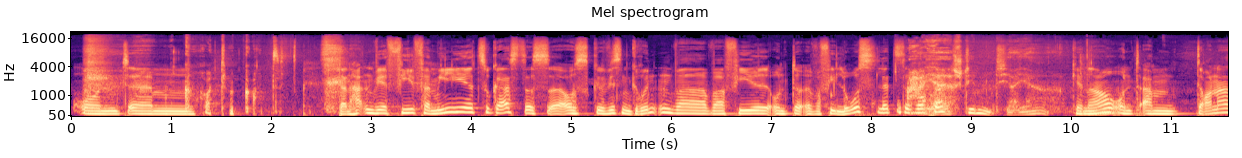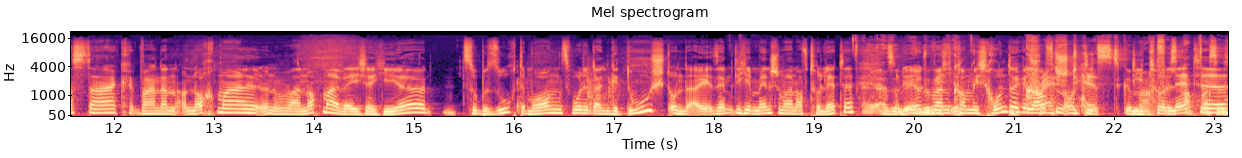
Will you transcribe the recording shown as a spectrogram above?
Und ähm, Gott, oh Gott. Dann hatten wir viel Familie zu Gast. Das äh, aus gewissen Gründen war, war, viel, und, äh, war viel los letzte Ah, Woche. ja, stimmt, ja, ja. Genau, und am Donnerstag waren dann nochmal waren noch mal welche hier zu Besuch. Morgens wurde dann geduscht und äh, sämtliche Menschen waren auf Toilette. Also und irgendwann komme ich runtergelaufen und die, die Toilette.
